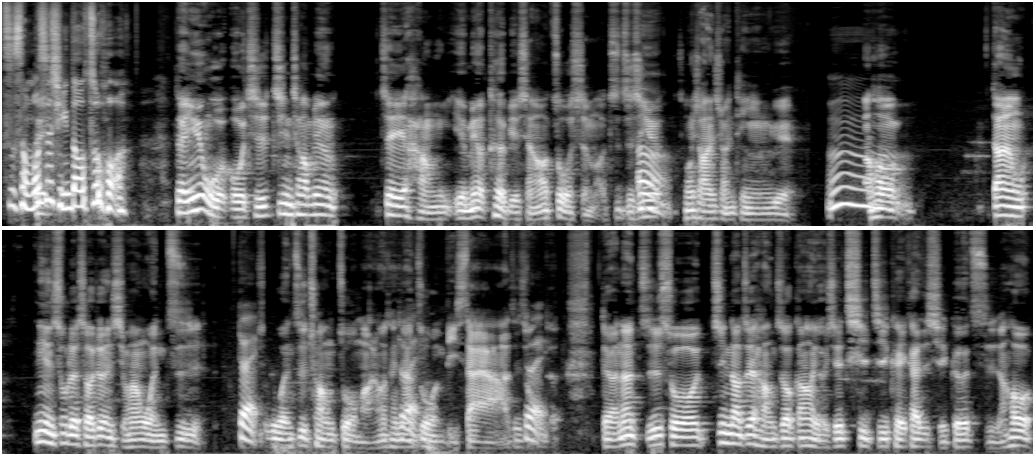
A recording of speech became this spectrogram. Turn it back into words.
是什么事情都做。对，因为我我其实进唱片这一行也没有特别想要做什么，这只是因为从小很喜欢听音乐，嗯，然后当然念书的时候就很喜欢文字，对，文字创作嘛，然后参加作文比赛啊这种的，对啊，那只是说进到这行之后，刚好有一些契机可以开始写歌词，然后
